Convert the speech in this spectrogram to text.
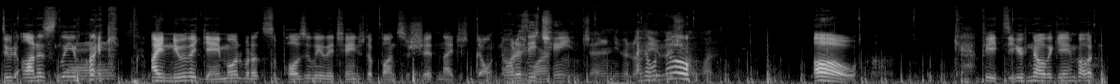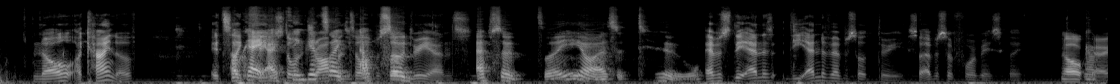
Dude, honestly, Okay. like I knew the game mode, but it, supposedly they changed a bunch of shit, and I just don't know What did they anymore. change? I didn't even know I the don't original know. one. Oh, Cappy, do you know the game mode? No, uh, kind of. It's like Okay, I things don't think it's drop like until episode episode- three ends. Episode 3 or is it 2? Episode the end is the end of episode three, so episode four basically. Okay.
